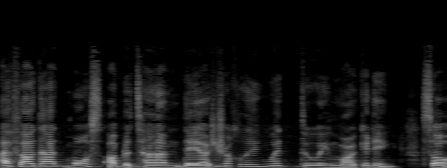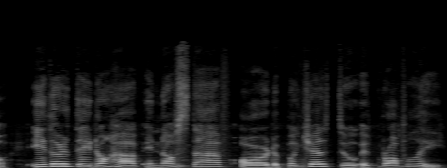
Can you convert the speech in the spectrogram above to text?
I found that most of the time they are struggling with doing marketing. So either they don't have enough staff or the to do it properly.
